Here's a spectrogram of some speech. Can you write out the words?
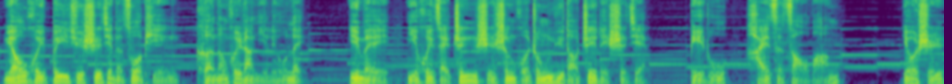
描绘悲剧事件的作品可能会让你流泪，因为你会在真实生活中遇到这类事件。比如孩子早亡，有时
